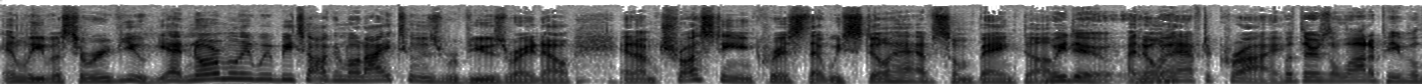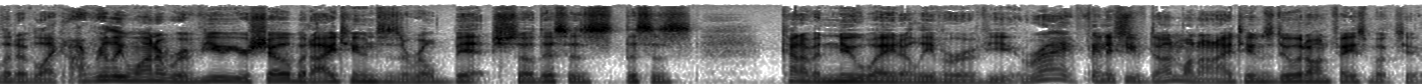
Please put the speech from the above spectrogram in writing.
and leave us a review. Yeah, normally we'd be talking about iTunes reviews right now, and I'm trusting in Chris that we still have some banked up. We do, I don't but- have to cry. But there's a lot of people that have like, I really want to review your show, but iTunes is a real bitch. So this is this is kind of a new way to leave a review. Right, And if you've done one on iTunes, do it on Facebook too.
